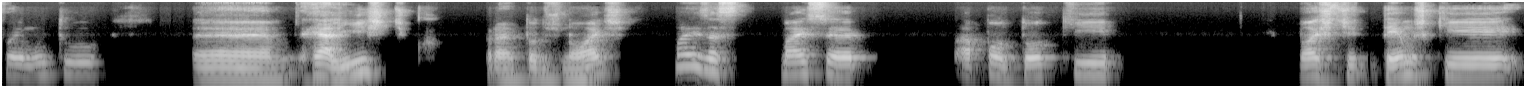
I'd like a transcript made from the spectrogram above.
foi muito é, realístico para todos nós, mas, mas é, apontou que nós temos que,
